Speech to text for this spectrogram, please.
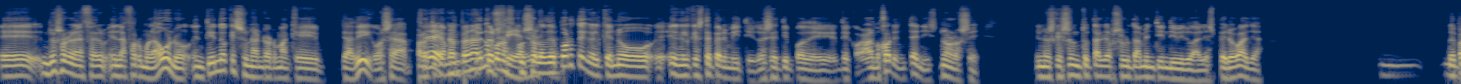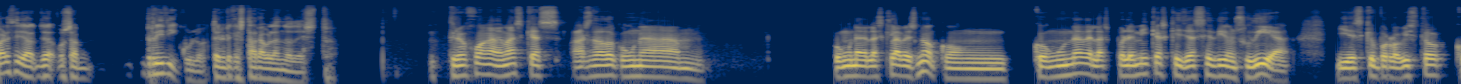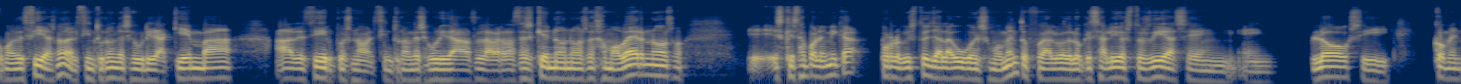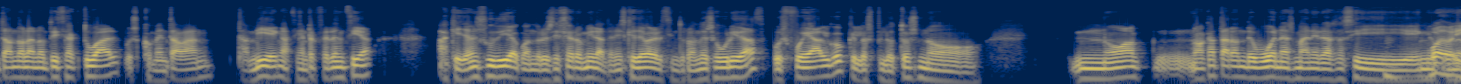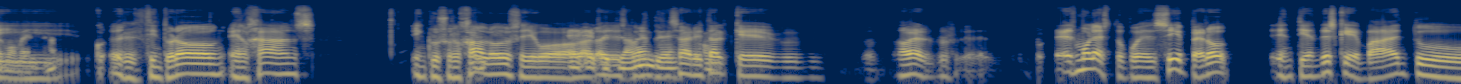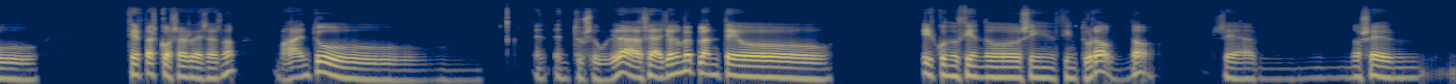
eh, no solo en la, fer- en la Fórmula 1, entiendo que es una norma que, ya digo, o sea, prácticamente yo no conozco un solo deporte en el que no, en el que esté permitido ese tipo de, de cosas. A lo mejor en tenis, no lo sé, en los que son total y absolutamente individuales, pero vaya, me parece ya, ya, o sea, ridículo tener que estar hablando de esto. Creo, Juan, además que has, has dado con una. con una de las claves, no, con, con una de las polémicas que ya se dio en su día. Y es que, por lo visto, como decías, ¿no? El cinturón de seguridad. ¿Quién va a decir, pues no, el cinturón de seguridad, la verdad es que no nos deja movernos? Eh, Es que esa polémica, por lo visto, ya la hubo en su momento. Fue algo de lo que salió estos días en, en blogs y comentando la noticia actual, pues comentaban también, hacían referencia a que ya en su día, cuando les dijeron, mira, tenéis que llevar el cinturón de seguridad, pues fue algo que los pilotos no, no, no acataron de buenas maneras así en el Bueno, primer y momento. el cinturón, el Hans, incluso el Halo, se llegó a eh, hablar, "Oye, esto es efectivamente, necesario y con- tal, que, a ver, eh, es molesto, pues sí, pero entiendes que va en tu ciertas cosas de esas, ¿no? Va en tu en, en tu seguridad. O sea, yo no me planteo ir conduciendo sin cinturón, ¿no? O sea, no sé,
